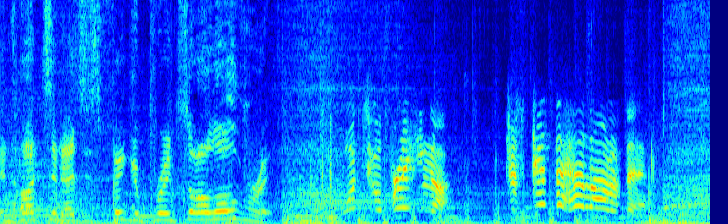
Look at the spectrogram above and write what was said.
And Hudson has his fingerprints all over it. What's your breaking up? Just get the hell out of there!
